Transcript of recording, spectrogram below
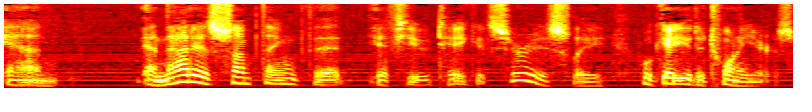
and and that is something that if you take it seriously will get you to 20 years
